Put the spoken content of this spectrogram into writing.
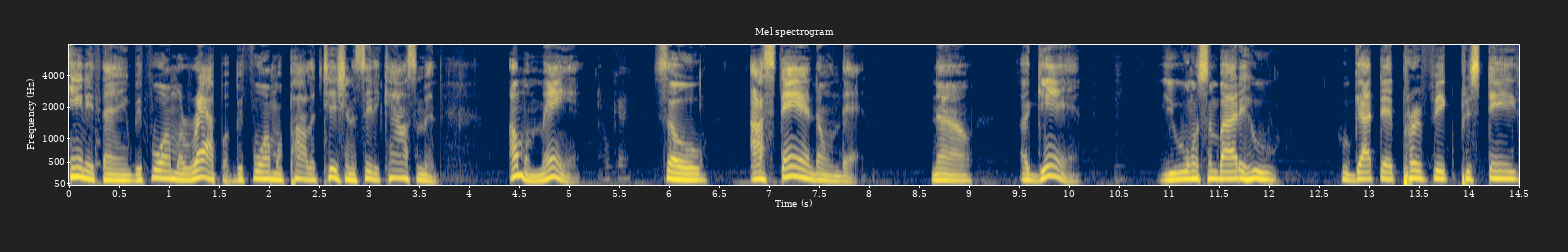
anything, before I'm a rapper, before I'm a politician, a city councilman. I'm a man. Okay. So I stand on that. Now, again, you want somebody who who got that perfect, pristine.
